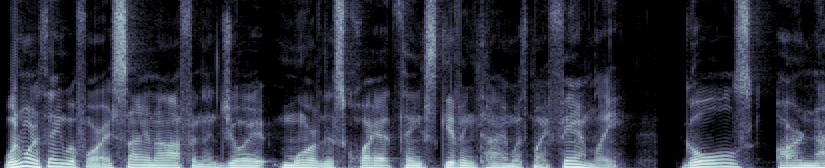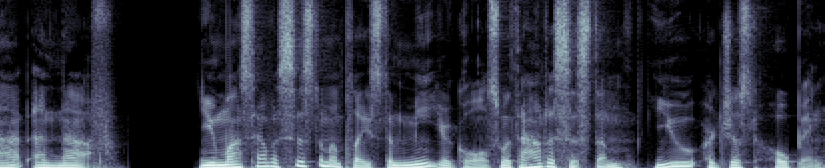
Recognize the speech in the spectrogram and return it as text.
One more thing before I sign off and enjoy more of this quiet Thanksgiving time with my family. Goals are not enough. You must have a system in place to meet your goals. Without a system, you are just hoping.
